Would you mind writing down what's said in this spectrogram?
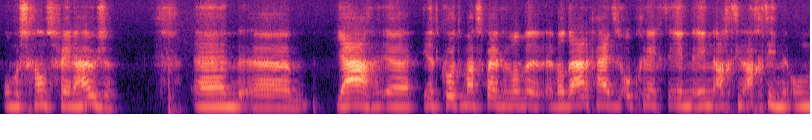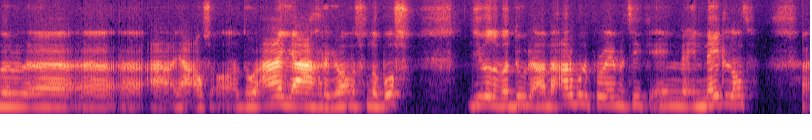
om een Schans Veenhuizen. En ehm, Ja, in het korte maatschappij van weldadigheid is opgericht in, in 1818 onder, ja, als, door aanjager Johannes van der Bos. Die wilde wat doen aan de armoedeproblematiek in, in Nederland. Eh,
